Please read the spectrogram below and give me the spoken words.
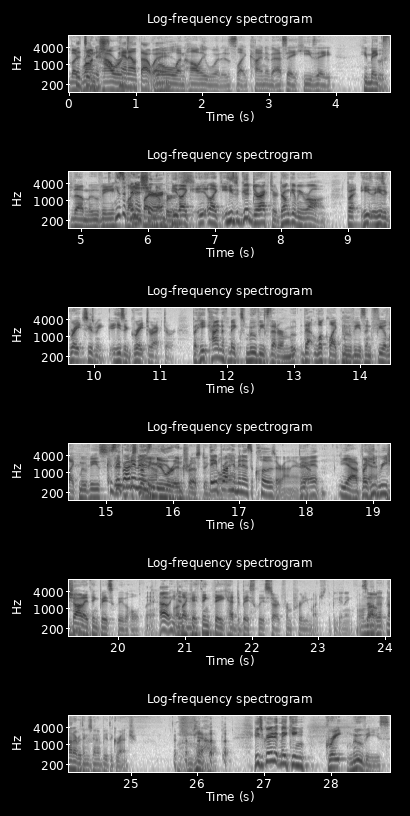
like It Ron didn't Howard's pan out that way. role in Hollywood is like kind of as a he's a he makes the movie. He's a like, finisher. numbers. He like he, like he's a good director. Don't get me wrong, but he's he's a great excuse me he's a great director. But he kind of makes movies that are mo- that look like movies and feel like movies. Because they brought it's him nothing in. new or interesting. They at brought all. him in as a closer on it, right? Yeah, but Yeah. he reshot I think basically the whole thing. Oh, he did. Like I think they had to basically start from pretty much the beginning. Well, So- not not everything's going to be the Grinch. yeah. He's great at making great movies,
